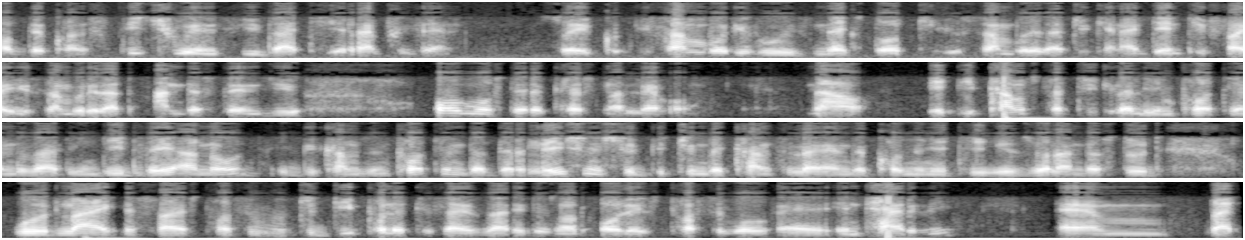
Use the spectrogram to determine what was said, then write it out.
of the constituency that he represents. So it could be somebody who is next door to you, somebody that you can identify you, somebody that understands you almost at a personal level. Now, it becomes particularly important that indeed they are known. It becomes important that the relationship between the councillor and the community is well understood. We would like, as far as possible, to depoliticize that. It is not always possible uh, entirely, um, but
